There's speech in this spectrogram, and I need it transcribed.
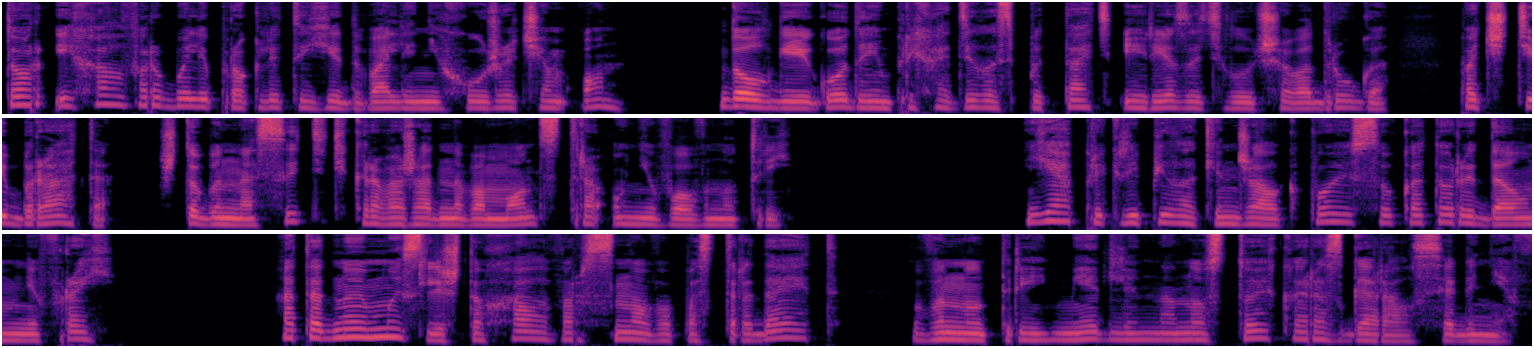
Тор и Халвар были прокляты едва ли не хуже, чем он. Долгие годы им приходилось пытать и резать лучшего друга, почти брата, чтобы насытить кровожадного монстра у него внутри. Я прикрепила кинжал к поясу, который дал мне Фрей. От одной мысли, что Халвар снова пострадает, внутри медленно, но стойко разгорался гнев.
